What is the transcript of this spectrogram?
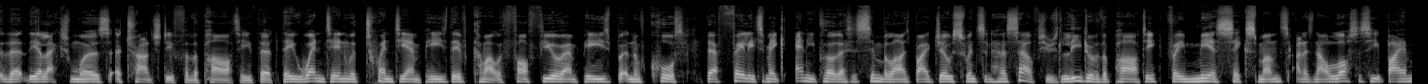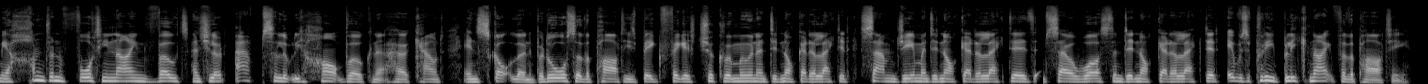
that the election was a tragedy for the party, that they went in with 20 MPs, they've come out with far fewer MPs, but and of course, their failure to make any progress is symbolised by Jo Swinson herself. She was leader of the party for a mere six months and has now lost a seat by a mere 149 votes, and she looked absolutely heartbroken at her account in Scotland. But also, the party's big figures, Chuka Umunna did not get elected, Sam Gyimah did not get elected, Sarah Wollaston did not get elected. It was a pretty bleak night for the party.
